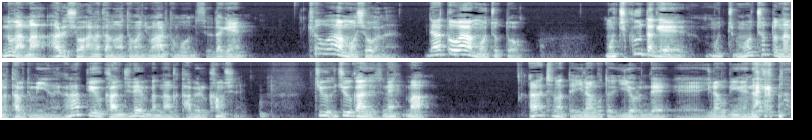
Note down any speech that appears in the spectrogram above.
のが、まあ、あるでしょあなたの頭にもあると思うんですよ。だけん、今日はもうしょうがない。で、あとはもうちょっと、餅食うだけ、もうちょもうちょっとなんか食べてもいいんじゃないかなっていう感じで、まあ、なんか食べるかもしれない。ちゅう、ちゅう感じですね。まあ、あら、ちょっと待って、いらんこと言いよるんで、えーいらんこと言うんやないかな。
